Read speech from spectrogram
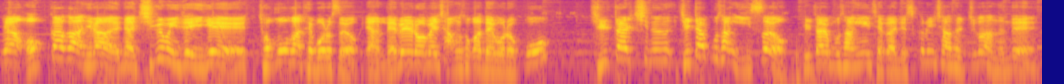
그냥 억가가 아니라 그냥 지금은 이제 이게 저거가 돼버렸어요. 그냥 레벨업의 장소가 돼버렸고 딜달 치는 딜달 부상이 있어요. 딜달 부상이 제가 이제 스크린샷을 찍어놨는데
